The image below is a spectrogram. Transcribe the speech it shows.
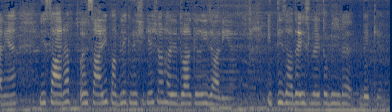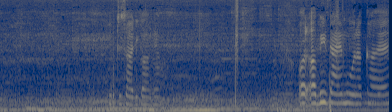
जा रही हैं। ये सारा, सारी पब्लिक ऋषिकेश और हरिद्वार के लिए जा रही है। इतनी ज़्यादा इसलिए तो भीड़ है, देखिए। इतनी सारी गाड़ियाँ। और अभी टाइम हो रखा है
